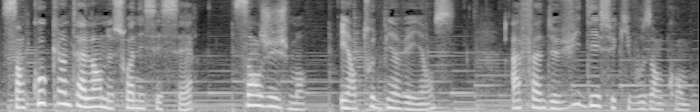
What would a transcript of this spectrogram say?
sans qu'aucun talent ne soit nécessaire, sans jugement et en toute bienveillance, afin de vider ce qui vous encombre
